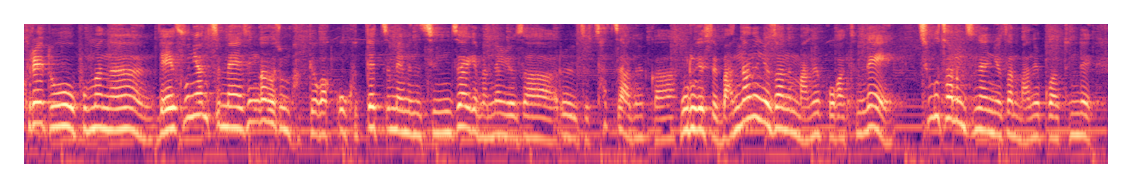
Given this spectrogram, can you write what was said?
그래도 보면은 내후년쯤에 생각이 좀 바뀌어갖고 그때쯤에는 진지하게 만날 여자를 이제 찾지 않을까 모르겠어요. 만나는 여자는 많을 것 같은데 친구처럼 지내는 여자는 많을 것 같은데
